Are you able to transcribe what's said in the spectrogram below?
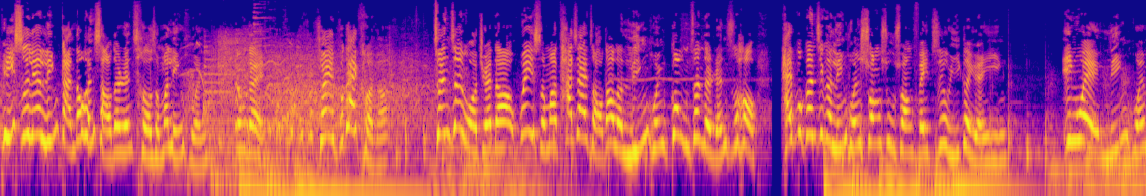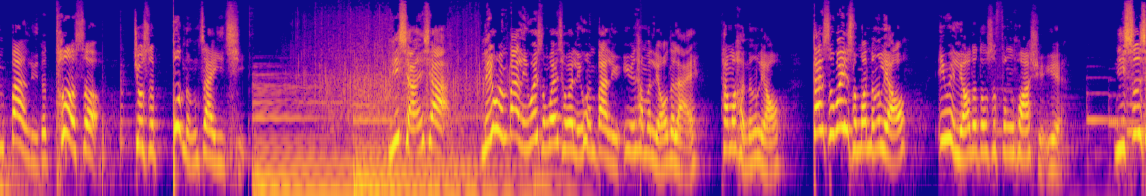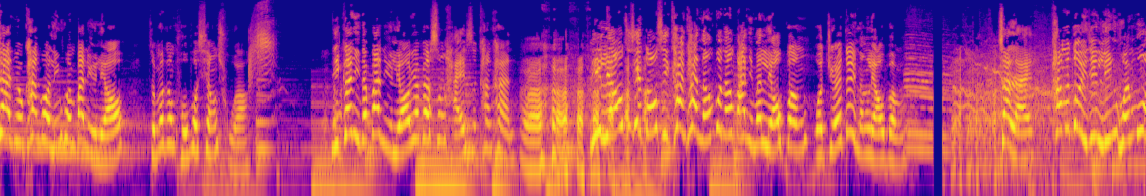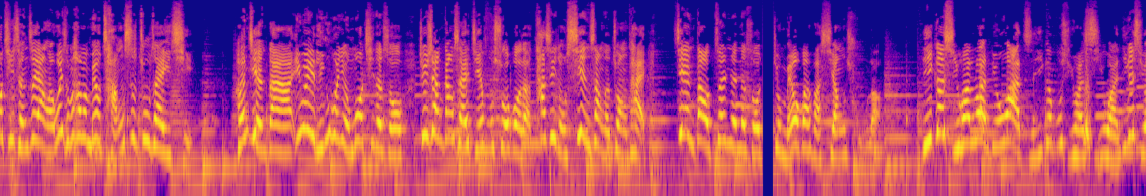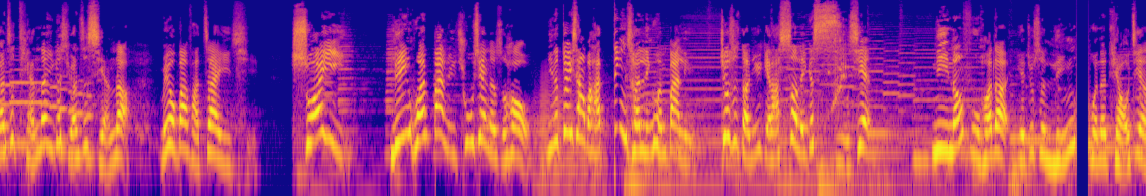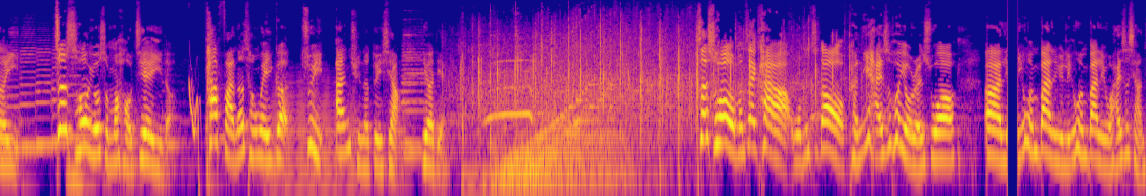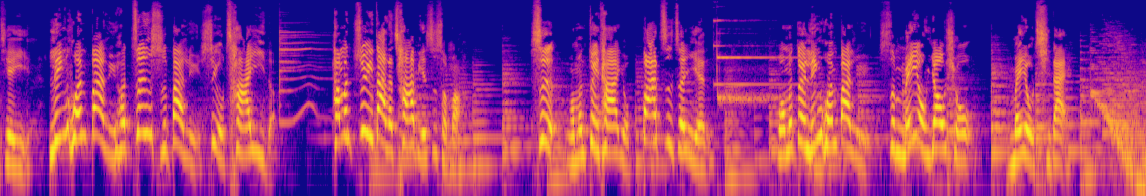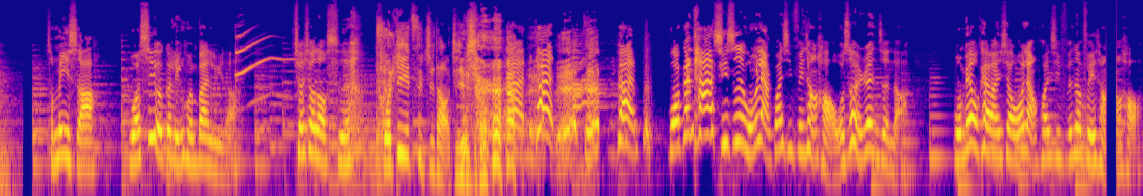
平时连灵感都很少的人，扯什么灵魂，对不对？所以不太可能。真正我觉得，为什么他在找到了灵魂共振的人之后，还不跟这个灵魂双宿双飞？只有一个原因，因为灵魂伴侣的特色就是不能在一起。你想一下，灵魂伴侣为什么会成为灵魂伴侣？因为他们聊得来，他们很能聊。但是为什么能聊？因为聊的都是风花雪月。你私下你有看过灵魂伴侣聊怎么跟婆婆相处啊？你跟你的伴侣聊要不要生孩子，看看。你聊这些东西，看看能不能把你们聊崩。我绝对能聊崩。再来，他们都已经灵魂默契成这样了，为什么他们没有尝试住在一起？很简单啊，因为灵魂有默契的时候，就像刚才杰夫说过的，它是一种线上的状态。见到真人的时候就没有办法相处了。一个喜欢乱丢袜子，一个不喜欢洗碗，一个喜欢吃甜的，一个喜欢吃咸的，没有办法在一起。所以。灵魂伴侣出现的时候，你的对象把它定成灵魂伴侣，就是等于给他设了一个死线，你能符合的也就是灵魂的条件而已。这时候有什么好介意的？他反而成为一个最安全的对象。第二点，这时候我们再看啊，我们知道肯定还是会有人说，啊，灵魂伴侣，灵魂伴侣，我还是想介意。灵魂伴侣和真实伴侣是有差异的，他们最大的差别是什么？是我们对他有八字真言，我们对灵魂伴侣是没有要求、没有期待。什么意思啊？我是有个灵魂伴侣的，潇潇老师。我第一次知道这件事儿。哎，你看，你看，我跟他其实我们俩关系非常好，我是很认真的，我没有开玩笑，我俩关系真的非常好。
